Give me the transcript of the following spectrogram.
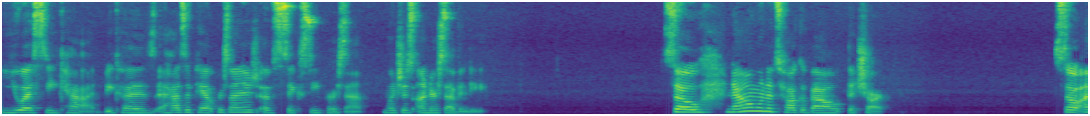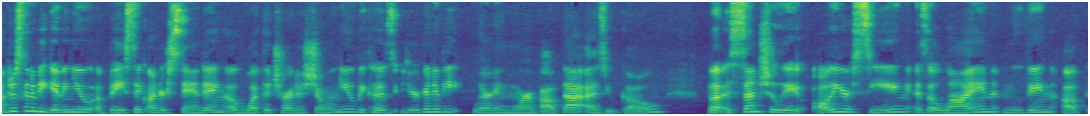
USD CAD because it has a payout percentage of 60%, which is under 70. So now I want to talk about the chart. So I'm just going to be giving you a basic understanding of what the chart is showing you because you're going to be learning more about that as you go. But essentially, all you're seeing is a line moving up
